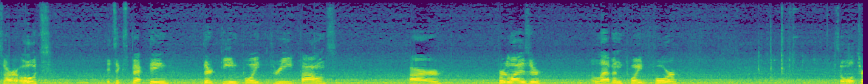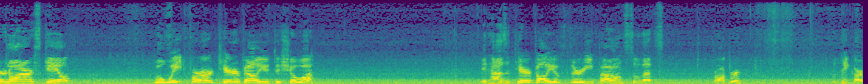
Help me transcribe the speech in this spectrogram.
So our oats, it's expecting 13.3 pounds. Our fertilizer, 11.4. So we'll turn on our scale. We'll wait for our tare value to show up. It has a tare value of 30 pounds, so that's proper. Take our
